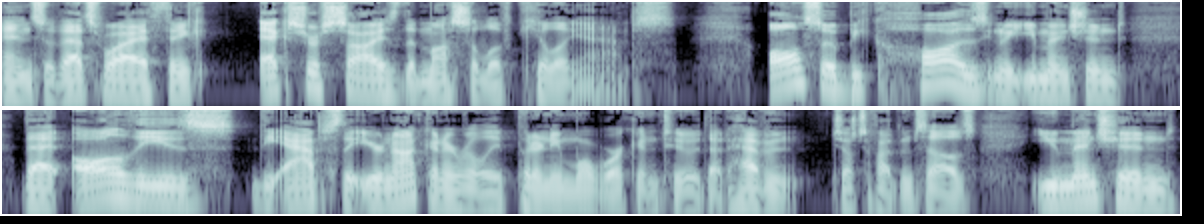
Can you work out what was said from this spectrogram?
and so that's why i think exercise the muscle of killing apps also because you know you mentioned that all these the apps that you're not going to really put any more work into that haven't justified themselves you mentioned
